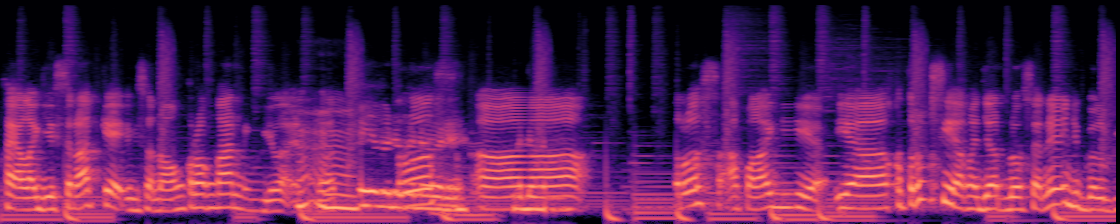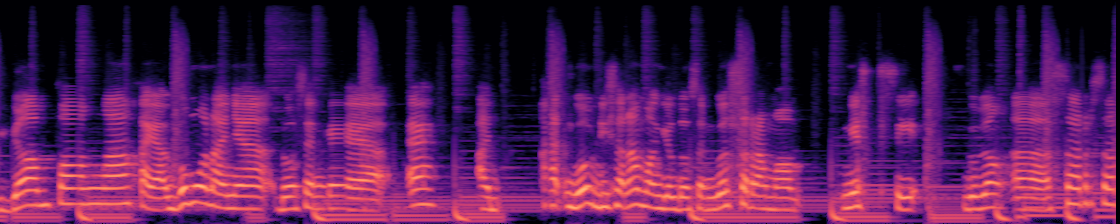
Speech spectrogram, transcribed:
kayak lagi istirahat kayak bisa nongkrong kan gila. Mm-mm. Iya bener terus bener. eh, Bener-bener. terus apalagi ya ya ke- terus ya ngejar dosennya juga lebih gampang lah kayak gue mau nanya dosen kayak eh kan gue di sana manggil dosen gue ser sama miss sih. Gue bilang "Eh, sir sir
